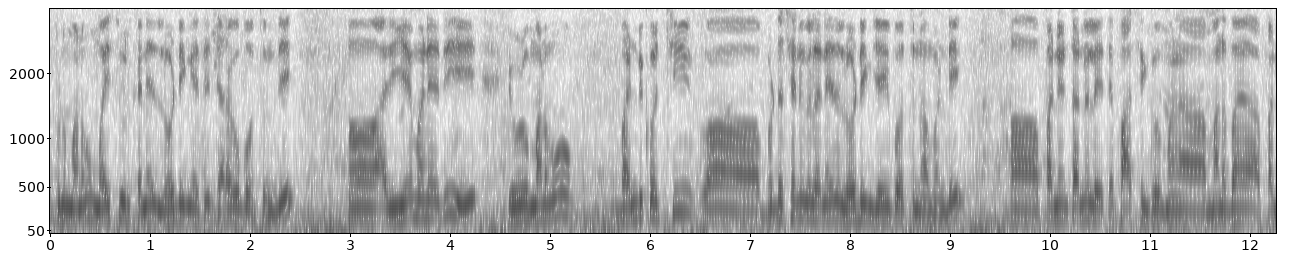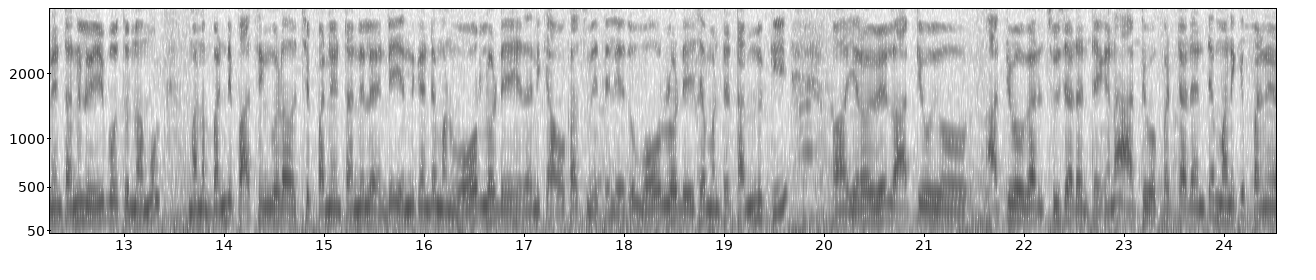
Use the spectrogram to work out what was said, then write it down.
ఇప్పుడు మనము మైసూర్కి అనేది లోడింగ్ అయితే జరగబోతుంది. అది ఏమనేది ఇప్పుడు మనము బండికి వచ్చి బుడ్డ శనుగులు అనేది లోడింగ్ చేయబోతున్నామండి. పన్నెండు టన్నులు అయితే పాసింగ్ మన మన పన్నెండు టన్నులు వేయబోతున్నాము. మన బండి పాసింగ్ కూడా వచ్చి పన్నెండు టన్నులే అండి. ఎందుకంటే మనం ఓవర్లోడ్ వేసేదానికి అవకాశం అయితే లేదు. ఓవర్లోడ్ వేసామంటే టన్నుకి ఇరవై వేలు ఆర్టీఓ ఆర్టీఓ గారిని చూశాడంటే కనుక ఆర్టీఓ పట్టాడంటే మనకి పన్నె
